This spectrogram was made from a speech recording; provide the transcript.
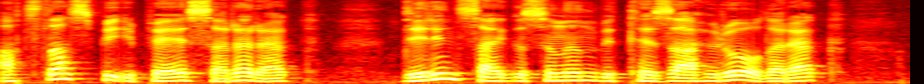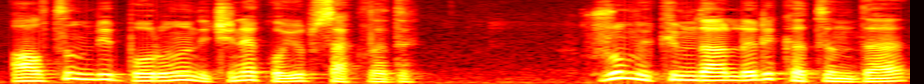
atlas bir ipeğe sararak, derin saygısının bir tezahürü olarak altın bir borunun içine koyup sakladı. Rum hükümdarları katında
